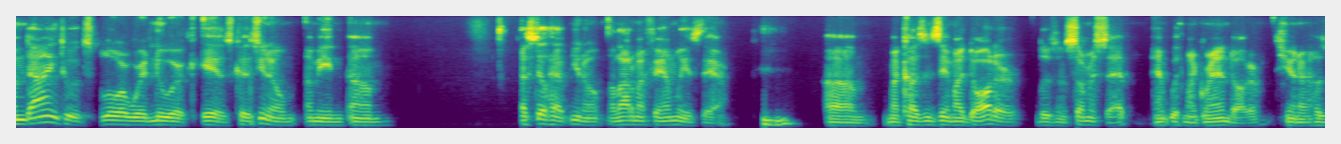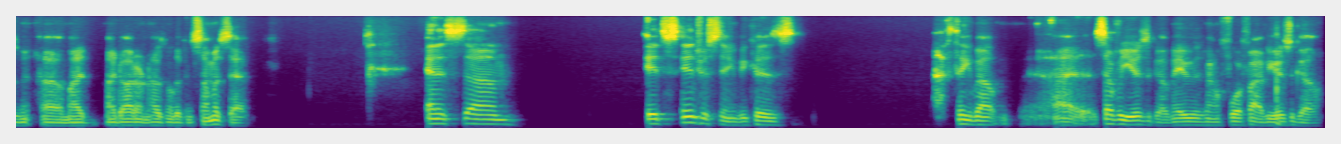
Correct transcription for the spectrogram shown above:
I'm dying to explore where Newark is because you know, I mean, um, I still have you know a lot of my family is there. Mm-hmm. Um, my cousins there. My daughter lives in Somerset, and with my granddaughter. She and her husband, uh, my my daughter and her husband live in Somerset, and it's um, it's interesting because I think about uh, several years ago, maybe it was around four or five years ago.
